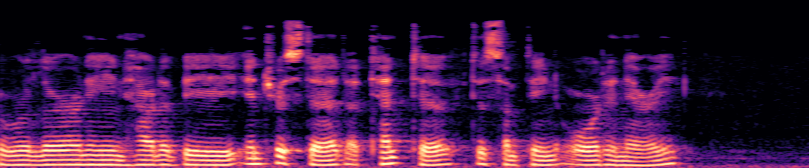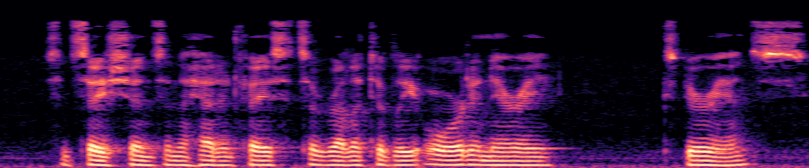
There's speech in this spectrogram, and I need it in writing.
So we're learning how to be interested, attentive to something ordinary. Sensations in the head and face, it's a relatively ordinary experience.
